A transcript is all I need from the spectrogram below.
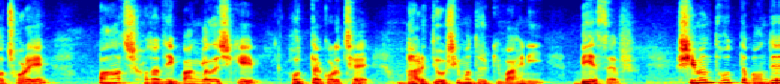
বছরে পাঁচ শতাধিক বাংলাদেশিকে হত্যা করেছে ভারতীয় সীমান্তরক্ষী বাহিনী, বিএসএফ। সীমান্ত হত্যা বন্ধে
